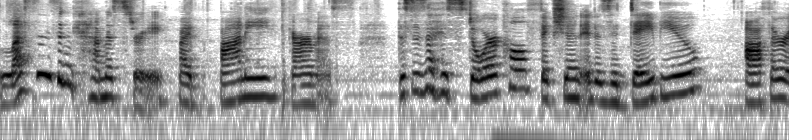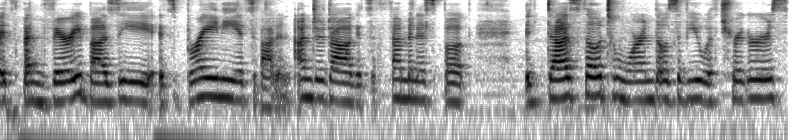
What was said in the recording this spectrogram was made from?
Lessons in Chemistry by Bonnie Garmus. This is a historical fiction. It is a debut author. It's been very buzzy. It's brainy. It's about an underdog. It's a feminist book. It does, though, to warn those of you with triggers,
